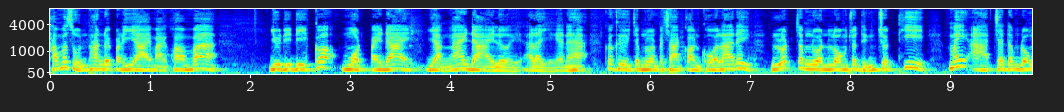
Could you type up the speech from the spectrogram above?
คำว่าสูญพันธุ์โดยปริยาย หมายความว่า อยู่ดีๆ ก็หมดไปได้อย่างง่ายดายเลยอะไรอย่างเงี้ยนะฮะก็คือจำนวนประชากรโคอาลาได้ลดจำนวนลงจนถึงจุดที่ไม่อาจจะดำรง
